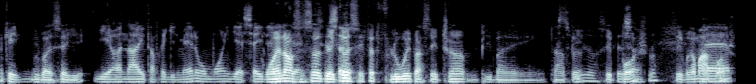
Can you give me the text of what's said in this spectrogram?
OK. il va essayer. Il est honnête, entre guillemets, là, au moins, il essaye de... Ouais, non, c'est ça. Le gars s'est fait flouer par ses chums, puis ben, tant C'est pis, c'est c'est poche, là. C'est vraiment Euh, poche.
